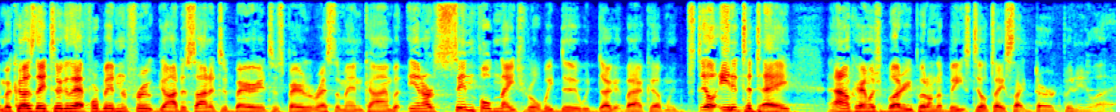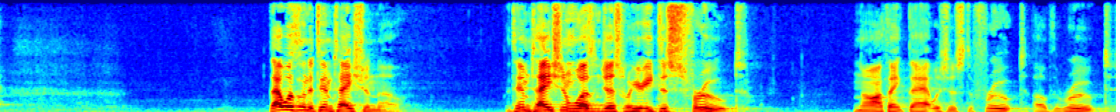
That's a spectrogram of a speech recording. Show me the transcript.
And because they took that forbidden fruit, God decided to bury it to spare the rest of mankind. But in our sinful nature, what we do, we dug it back up and we still eat it today. And I don't care how much butter you put on the beet, still tastes like dirt. But anyway. That wasn't a temptation, though. The temptation wasn't just, well, here, eat this fruit. No, I think that was just the fruit of the root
